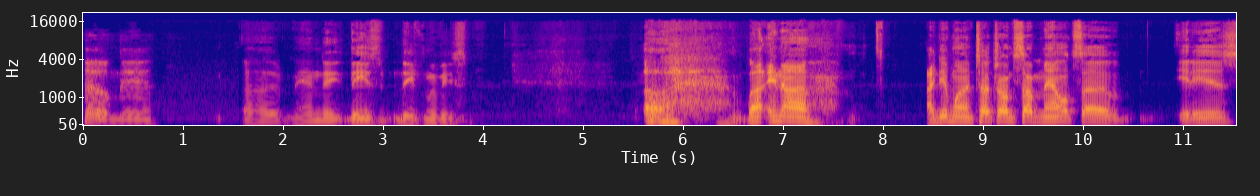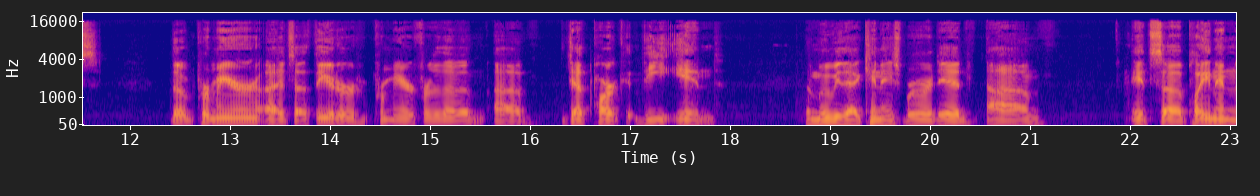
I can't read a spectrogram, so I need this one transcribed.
Oh man. Uh man, they, these these movies. Uh well and uh I did want to touch on something else. Uh it is the premiere, uh, it's a theater premiere for the uh Death Park The End, the movie that Ken Ace Brewer did. Um, it's uh, playing in,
